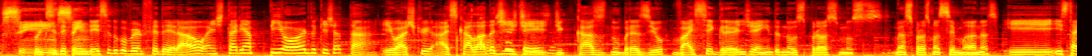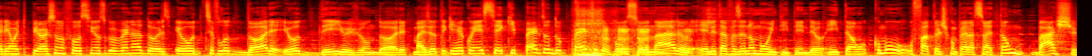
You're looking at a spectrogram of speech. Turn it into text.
Sim, Porque se sim. dependesse do governo federal, a gente estaria pior do que já tá. Eu acho que a escalada de, de, de casos no Brasil vai ser grande ainda nos próximos, nas próximas semanas. E estaria muito pior se não fossem os governadores. Eu, você falou do Dória, eu odeio o João Dória, mas eu tenho que reconhecer que perto do, perto do Bolsonaro, ele tá fazendo muito, entendeu? Então, como o fator de comparação é tão baixo,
